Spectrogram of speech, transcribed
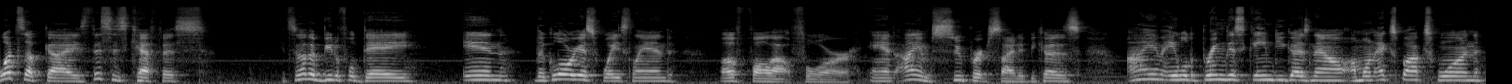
What's up, guys? This is Kephas. It's another beautiful day in the glorious wasteland of Fallout 4, and I am super excited because I am able to bring this game to you guys now. I'm on Xbox One.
